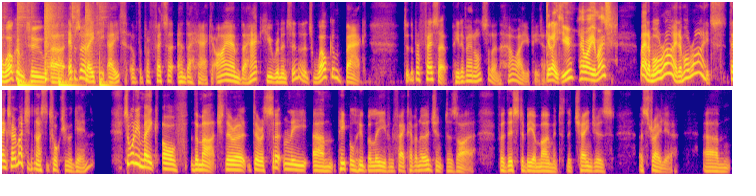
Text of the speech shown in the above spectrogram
Well, welcome to uh, episode 88 of The Professor and the Hack. I am the Hack, Hugh Riminson, and it's welcome back to the Professor, Peter Van Onselen. How are you, Peter? G'day, Hugh. How are you, mate? Mate, I'm all right. I'm all right. Thanks very much. It's nice to talk to you again. So, what do you make of the march? There are there are certainly um, people who believe, in fact, have an urgent desire for this to be a moment that changes Australia. Um,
